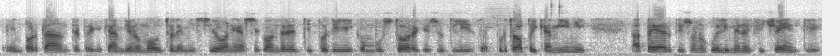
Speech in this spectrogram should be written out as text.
è importante perché cambiano molto le emissioni a seconda del tipo di combustore che si utilizza. Purtroppo i camini aperti sono quelli meno efficienti,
